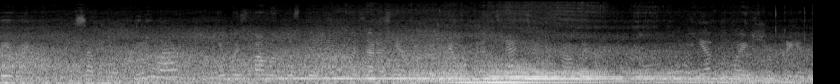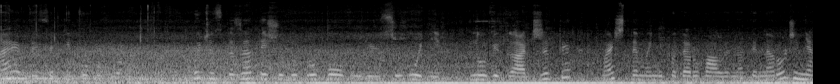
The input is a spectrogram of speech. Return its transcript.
Миколаївна заплатила, і ми з вами поспілкуємося. Зараз я зроблю пряму трансляцію з вами, тому я думаю, що приєднаєтеся і поговоримо. Хочу сказати, що випробовую сьогодні нові гаджети. Бачите, мені подарували на день народження,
